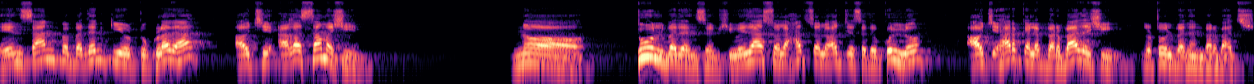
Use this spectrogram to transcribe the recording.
د انسان په بدن کې یو ټوکړه ده او چې هغه سم شي نو ټول بدن سم شي وذا صلحت صلح الجسد كله او چې هر کله برباد شي نو ټول بدن برباد شي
